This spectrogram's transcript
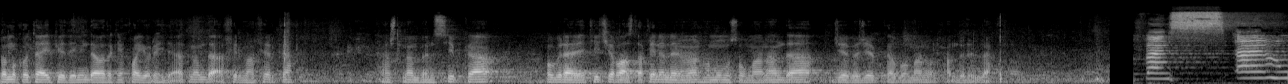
بەمە کۆتایی پێدەین داوا دەکەین خۆی گەورە هیداەتمەمدا ئەخیرمان خێرکە هەشتمان بەنسی بکە و برایەتێکی ڕاستەقینە لە نێوان هەموو مسلماناندا جێبەجێ بکە بۆمان و الحەمدلله فاسألوا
